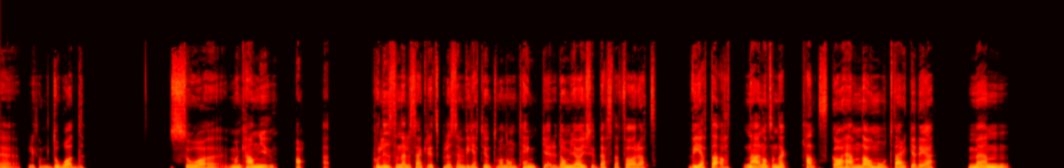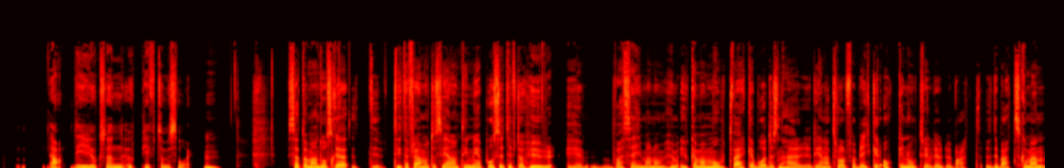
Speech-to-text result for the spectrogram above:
eh, liksom dåd. Så man kan ju... Polisen eller Säkerhetspolisen vet ju inte vad någon tänker. De gör ju sitt bästa för att veta att när något sånt här kan, ska hända och motverka det. Men ja, det är ju också en uppgift som är svår. Mm. Så att om man då ska titta framåt och se någonting mer positivt, då, hur, eh, vad säger man om hur, hur, kan man motverka både såna här rena trollfabriker och en otrevlig debatt? debatt? Ska man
